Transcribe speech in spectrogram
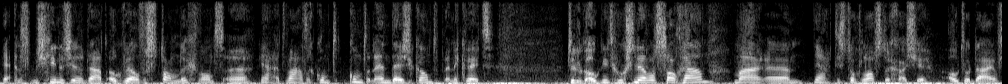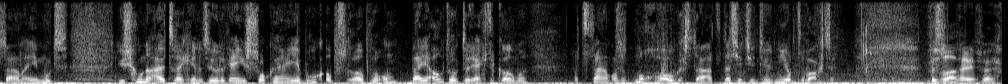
Ja, en dat is misschien dus inderdaad ook wel verstandig... want ja, het water komt, komt een end deze kant op. En ik weet natuurlijk ook niet hoe snel het zal gaan. Maar eh, ja, het is toch lastig als je auto daar hebt staan... en je moet je schoenen uittrekken natuurlijk... en je sokken en je broek opstropen om bij je auto terecht te komen. Dat staan als het nog hoger staat. Daar zit je natuurlijk niet op te wachten. Verslaggever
